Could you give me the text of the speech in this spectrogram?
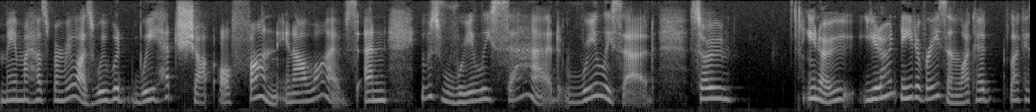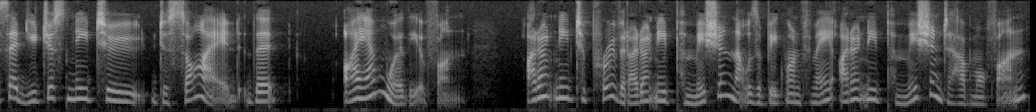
me and my husband realized. We would we had shut off fun in our lives and it was really sad, really sad. So you know, you don't need a reason. Like I like I said, you just need to decide that I am worthy of fun. I don't need to prove it. I don't need permission. That was a big one for me. I don't need permission to have more fun.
